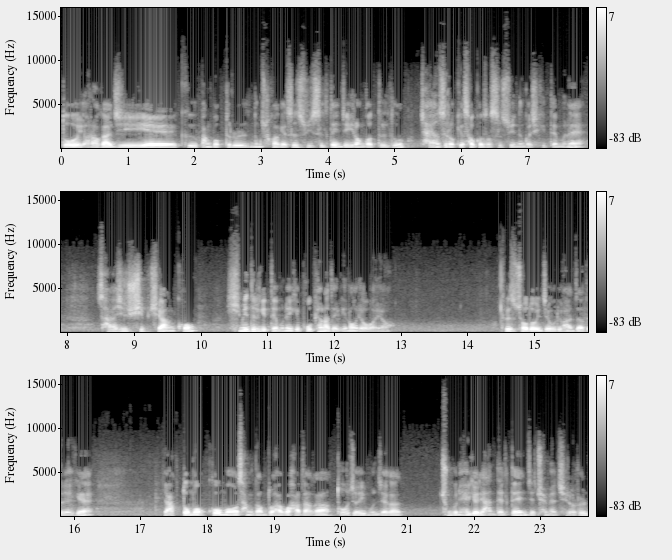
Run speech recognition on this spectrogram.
또 여러 가지의 그 방법들을 능숙하게 쓸 수 있을 때 이제 이런 것들도 자연스럽게 섞어서 쓸 수 있는 것이기 때문에 사실 쉽지 않고 힘이 들기 때문에 이게 보편화되기는 어려워요. 그래서 저도 이제 우리 환자들에게 약도 먹고 뭐 상담도 하고 하다가 도저히 문제가 충분히 해결이 안 될 때 이제 최면 치료를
